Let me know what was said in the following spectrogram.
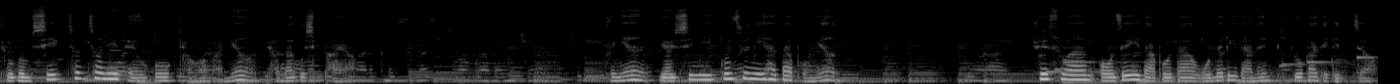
조금씩 천천히 배우고 경험하며 변하고 싶어요. 그냥 열심히 꾸준히 하다 보면 최소한 어제의 나보다 오늘이 나는 비교가 되겠죠.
